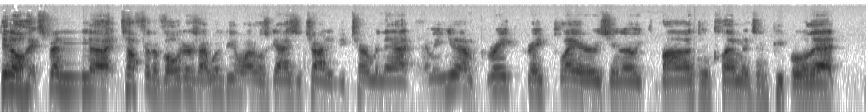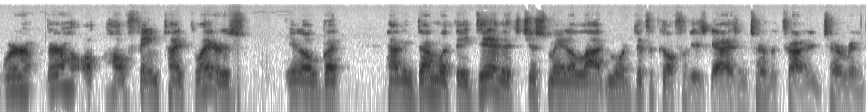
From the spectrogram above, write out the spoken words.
you know, it's been uh, tough for the voters. I wouldn't be one of those guys to try to determine that. I mean, you have great great players, you know, Bonds and Clemens and people that were they're Hall, Hall of Fame type players, you know, but having done what they did, it's just made a lot more difficult for these guys in terms of trying to determine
